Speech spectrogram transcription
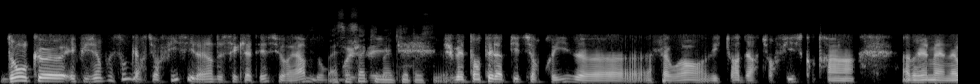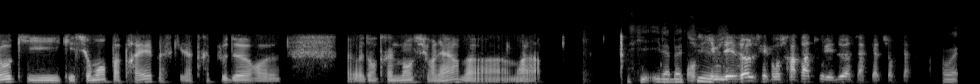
Donc, euh, et puis j'ai l'impression qu'Arthur Fils, il a l'air de s'éclater sur herbe. Donc Bah, c'est ça qui m'inquiète aussi. Je vais tenter la petite surprise, euh, à savoir victoire d'Arthur Fils contre un Adrien Manao qui, qui est sûrement pas prêt parce qu'il a très peu d'heures d'entraînement sur l'herbe. voilà. Parce qu'il il a Bon, ce qui me désole, c'est qu'on ne sera pas tous les deux à faire 4 sur 4. Ouais,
